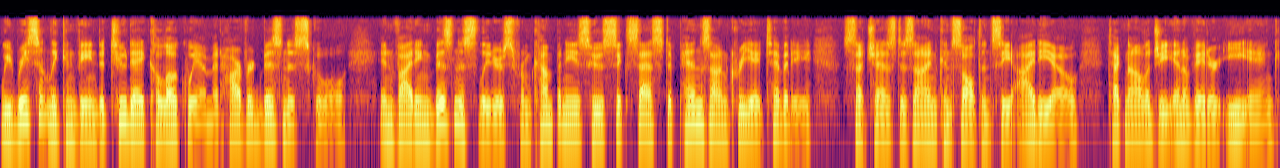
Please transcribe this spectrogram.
we recently convened a two day colloquium at Harvard Business School, inviting business leaders from companies whose success depends on creativity, such as design consultancy IDEO, technology innovator E Ink,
